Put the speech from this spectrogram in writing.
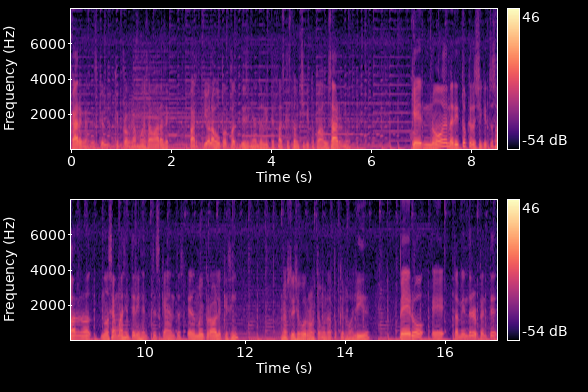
cargas, es que el que programó esa vara se partió la jupa pa- diseñando una interfaz que está un chiquito para usar, ¿no? Que no de mérito que los chiquitos ahora no, no sean más inteligentes que antes, es muy probable que sí. No estoy seguro, no tengo un dato que lo valide. Pero eh, también de repente,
